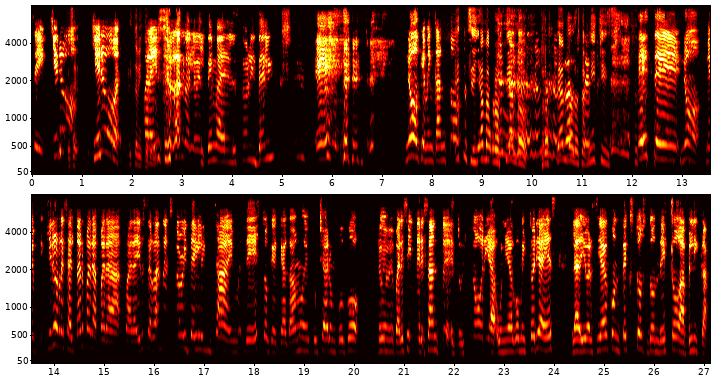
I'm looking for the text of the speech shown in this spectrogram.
Sí, quiero, quiero para ir cerrando el tema del storytelling, eh, No, que me encantó. Este se llama rosteando, rosteando a los amichis. Este, no, me, quiero resaltar para, para, para ir cerrando el storytelling time de esto que, que acabamos de escuchar un poco, lo que me parece interesante de tu historia, unida con mi historia, es la diversidad de contextos donde esto aplica.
